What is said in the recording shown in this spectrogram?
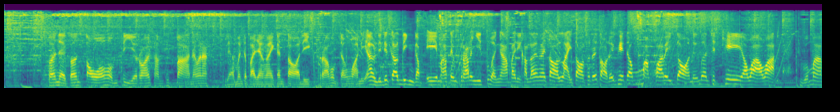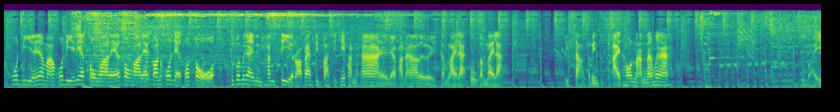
ก้อนใหญ่ก้อนโตครับผม 430 บาทนะวะนะ แล้วมันจะไปยังไงกันต่อดีครับผมจังหวะนี้ เอ้าลิเดอร์กาดิ่งกับ A มาเต็มกราฟอย่างนี้สวยงามไปดิครับ แล้วยังไงต่อไหลต่อซะด้วยต่อด้วยเพชรเอาหมับควายไปอีกดอกหนึ่งเพื่อนเช็ดเข้เอาว่ะเอาว่ะถือว่ามาโคตรดีนะเนี่ยมาโคตรดีเนี่ยทรงมาแล้วทรงมาแล้วก้อนโคตรใหญ่โคตรโต super mega หนึ่งพันสี่ร้อยแปดสิบบาทเช็ดเข้พันห้าเลยเนี่ยพันห้าเลยกำไรละกูกำไรละอีกสามสปินสุดท้ายเท่านั้นนะเมื่อนะสวย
